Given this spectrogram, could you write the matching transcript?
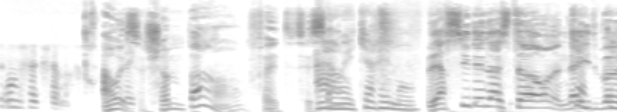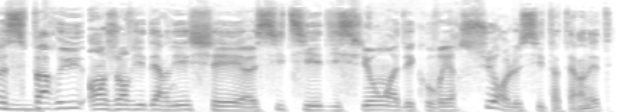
c'est comme ça que ça marche. Ah oui, ça chôme pas, hein, en fait, c'est ça. Ah oui, carrément. Merci Lena Storm, Night Boss paru en janvier dernier chez City Edition à découvrir sur le site internet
